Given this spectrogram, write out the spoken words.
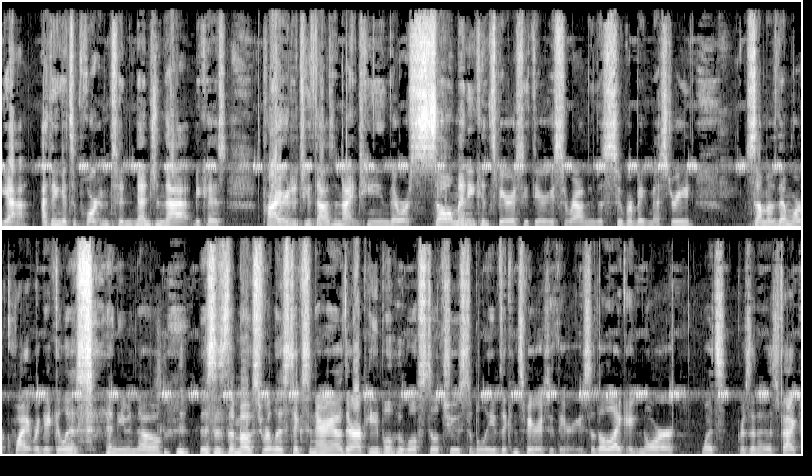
Yeah, I think it's important to mention that because prior to 2019, there were so many conspiracy theories surrounding this super big mystery. Some of them were quite ridiculous, and even though this is the most realistic scenario, there are people who will still choose to believe the conspiracy theories. So they'll like ignore what's presented as fact,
